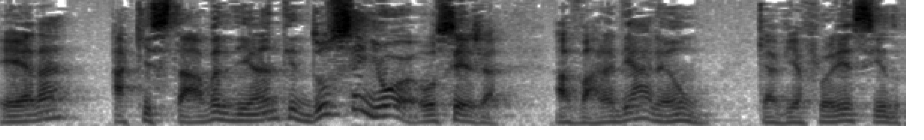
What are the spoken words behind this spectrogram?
era a que estava diante do Senhor, ou seja, a vara de Arão que havia florescido.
